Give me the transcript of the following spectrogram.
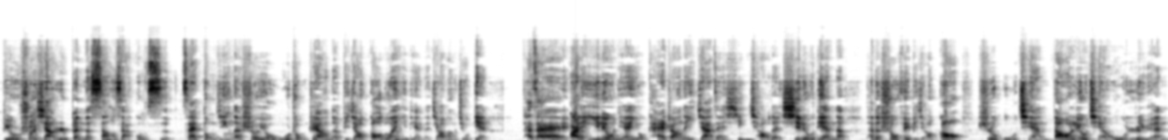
比如说，像日本的 Sansa 公司在东京呢设有五种这样的比较高端一点的胶囊酒店。它在二零一六年有开张的一家在新桥的西流店呢，它的收费比较高，是五千到六千五日元，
